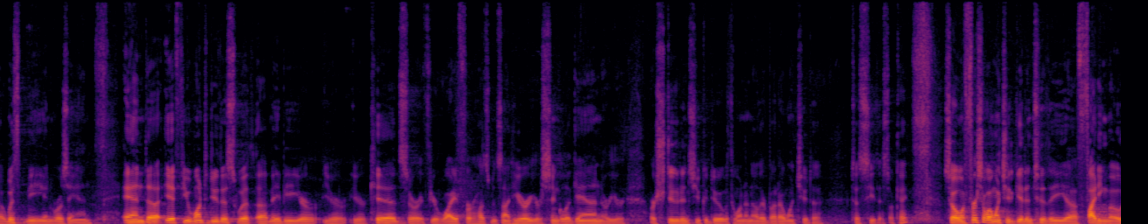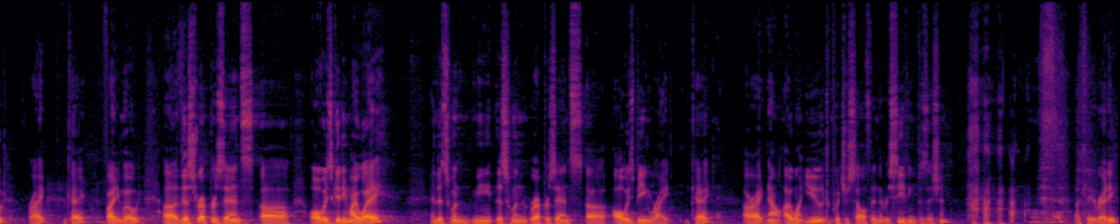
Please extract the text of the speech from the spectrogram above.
uh, with me and Roseanne. And uh, if you want to do this with uh, maybe your, your, your kids, or if your wife or husband's not here, or you're single again, or, your, or students, you could do it with one another. But I want you to, to see this, okay? So, first of all, I want you to get into the fighting mode, right? Okay, fighting mode. This represents always getting my way, and this one, me, this one represents uh, always being right, okay? All right, now I want you to put yourself in the receiving position. okay, ready?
